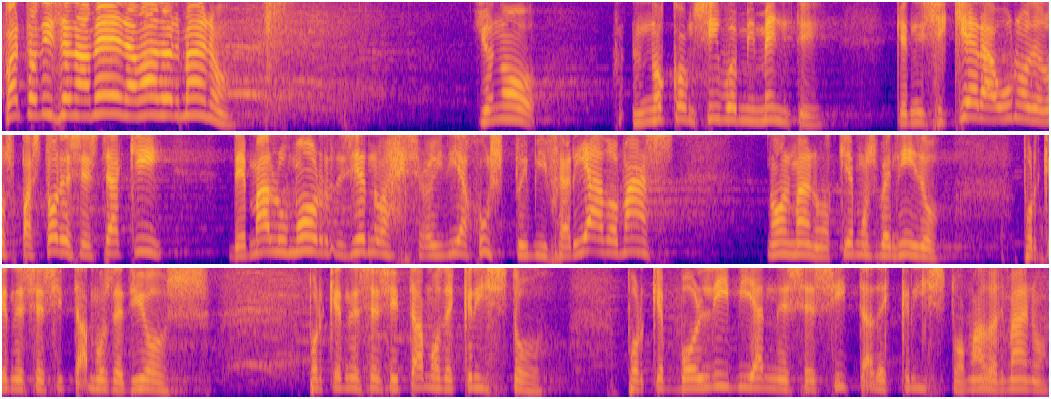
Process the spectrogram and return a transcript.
¿Cuántos dicen amén, amado hermano? Yo no, no concibo en mi mente que ni siquiera uno de los pastores esté aquí de mal humor diciendo, hoy día justo y mi feriado más. No, hermano, aquí hemos venido porque necesitamos de Dios, porque necesitamos de Cristo, porque Bolivia necesita de Cristo, amado hermano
